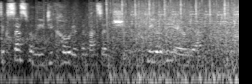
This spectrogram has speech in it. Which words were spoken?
Successfully decoded the message. Clear the area.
